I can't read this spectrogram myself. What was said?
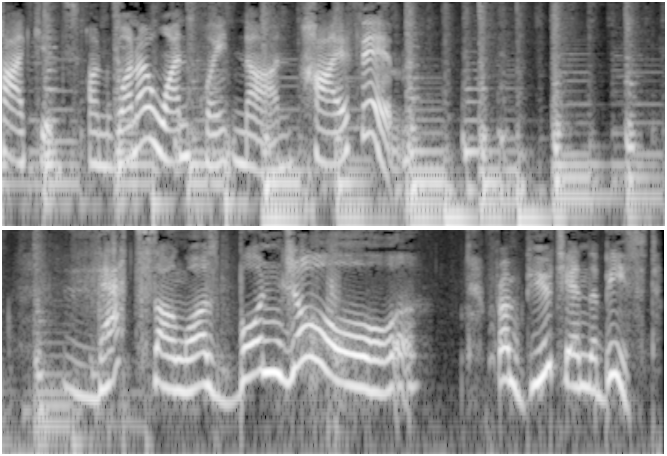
Chai Kids on 101.9 Chai FM. That song was Bonjour from Beauty and the Beast.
